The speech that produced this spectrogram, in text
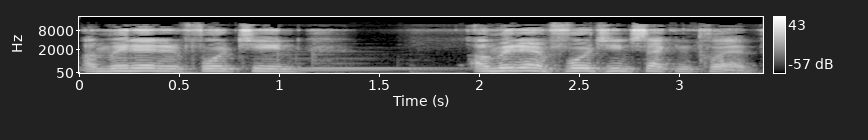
a minute and fourteen, a minute and fourteen second clip.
